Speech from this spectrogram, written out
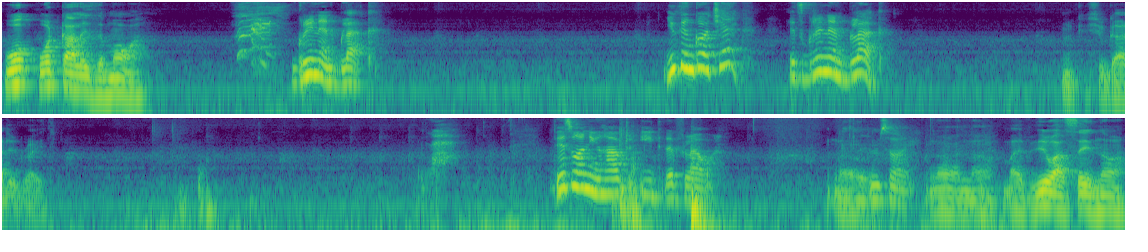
what what color is the mower? Green and black. You can go check. It's green and black. Okay, you got it right. Wow. This one you have to eat the flour. No, I'm sorry. no, no. My viewers say no.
